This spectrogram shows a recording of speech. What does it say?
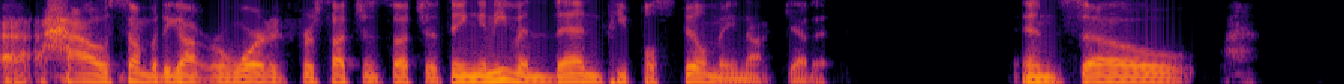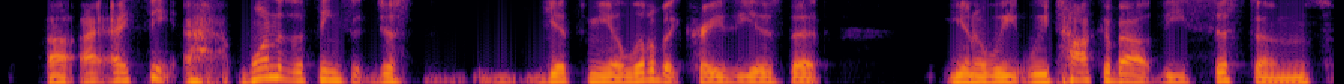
uh, how somebody got rewarded for such and such a thing and even then people still may not get it. And so uh, I, I think one of the things that just gets me a little bit crazy is that you know we we talk about these systems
